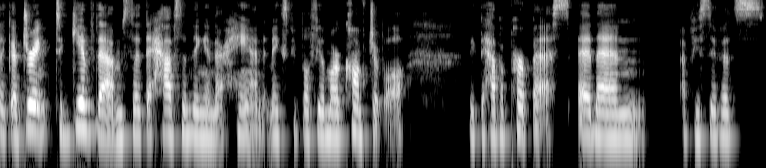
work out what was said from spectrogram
like a drink to give them so that they have something in their hand. It makes people feel more comfortable, like they have a purpose. And then obviously if it's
